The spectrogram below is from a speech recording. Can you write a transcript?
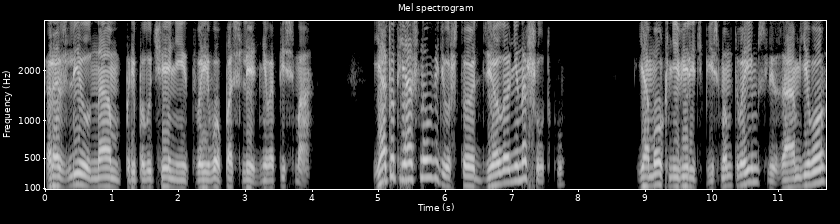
разлил нам при получении твоего последнего письма. Я тут ясно увидел, что дело не на шутку. Я мог не верить письмам твоим, слезам его,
